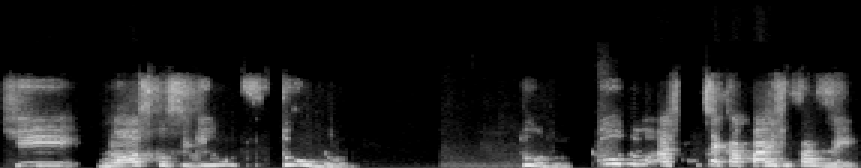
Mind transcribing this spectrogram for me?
que nós conseguimos tudo tudo, tudo a gente é capaz de fazer.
